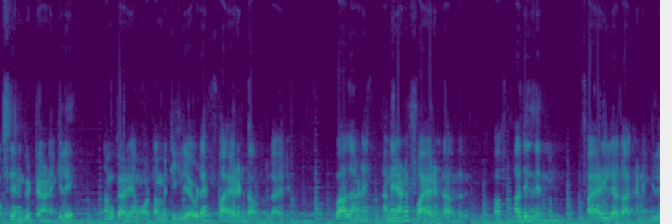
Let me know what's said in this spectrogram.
ഓക്സിജനും കിട്ടുകയാണെങ്കിൽ നമുക്കറിയാം ഓട്ടോമാറ്റിക്കലി അവിടെ ഫയർ ഉണ്ടാവും എന്നുള്ള കാര്യം. അപ്പൊ അതാണ് അങ്ങനെയാണ് ഫയർ ഉണ്ടാകുന്നത് അപ്പൊ അതിൽ നിന്നും ഫയർ ഇല്ലാതാക്കണമെങ്കിൽ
